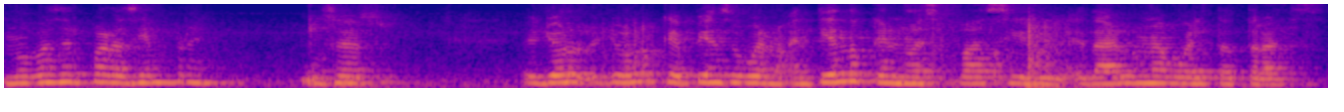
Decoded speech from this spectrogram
no va a ser para siempre. O sea, yo, yo lo que pienso, bueno, entiendo que no es fácil dar una vuelta atrás.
